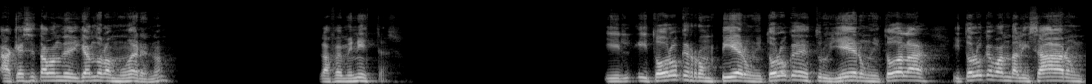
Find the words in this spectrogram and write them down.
a qué se estaban dedicando las mujeres, ¿no? Las feministas y, todo lo que rompieron y todo lo que destruyeron y toda la y todo lo que vandalizaron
